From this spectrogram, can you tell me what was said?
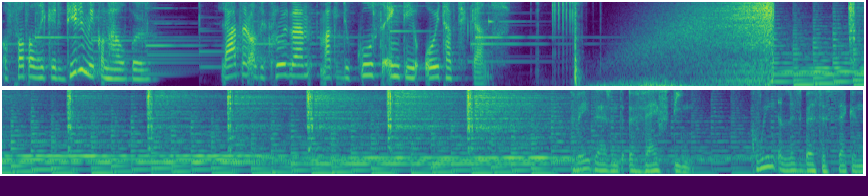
Of wat als ik er dieren mee kan helpen? Later, als ik groot ben, maak ik de coolste inkt die je ooit hebt gekend. ...2015. Queen Elizabeth II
